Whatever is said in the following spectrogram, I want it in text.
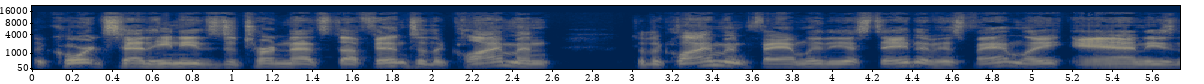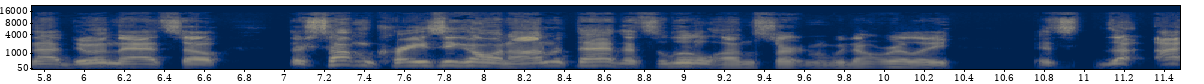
the court said he needs to turn that stuff into the Kleiman to the Kleiman family, the estate of his family, and he's not doing that. So there's something crazy going on with that. That's a little uncertain. We don't really. It's. The, I,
